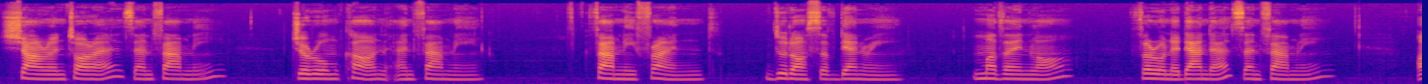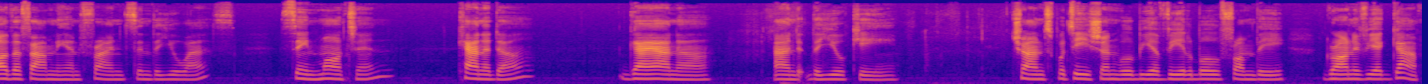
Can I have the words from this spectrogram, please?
Sharon Torres and family, Jerome Kahn and family, family friend, Dudos of Dennery, mother-in-law, Verona Dandas and family, other family and friends in the U.S., St. Martin, Canada, Guyana, and the UK. Transportation will be available from the Granovier Gap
